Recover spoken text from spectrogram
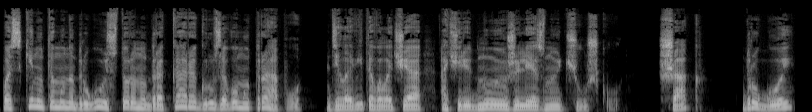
по скинутому на другую сторону дракара грузовому трапу, деловито волоча очередную железную чушку. Шаг, другой,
